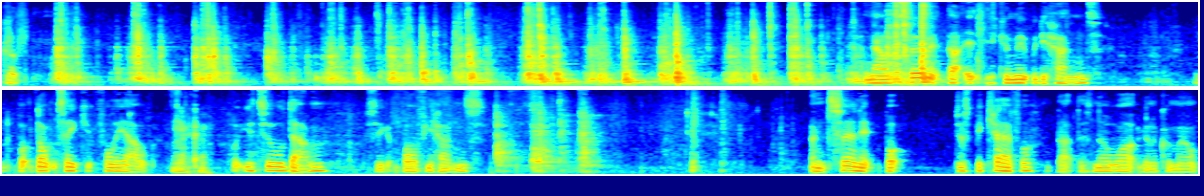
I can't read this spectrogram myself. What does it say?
good. Now turn it that it, you can move with your hand, but don't take it fully out. Okay. Put your tool down, so you got both your hands, and turn it, but just be careful that there's no water going to come out.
